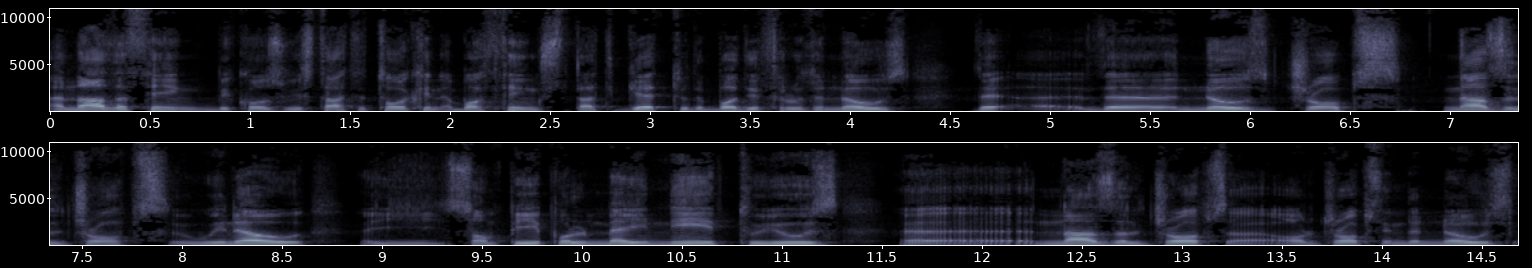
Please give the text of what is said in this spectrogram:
Another thing, because we started talking about things that get to the body through the nose, the uh, the nose drops, nasal drops. We know some people may need to use uh, nasal drops uh, or drops in the nose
